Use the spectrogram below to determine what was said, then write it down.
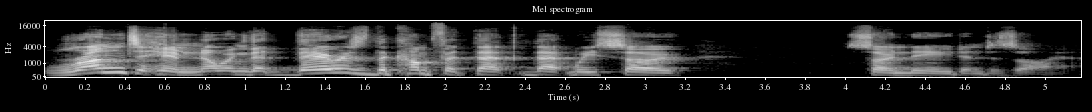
run to him knowing that there is the comfort that, that we so, so need and desire.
